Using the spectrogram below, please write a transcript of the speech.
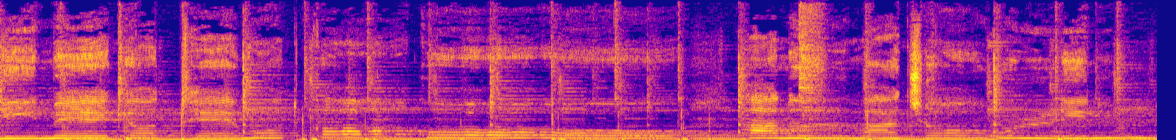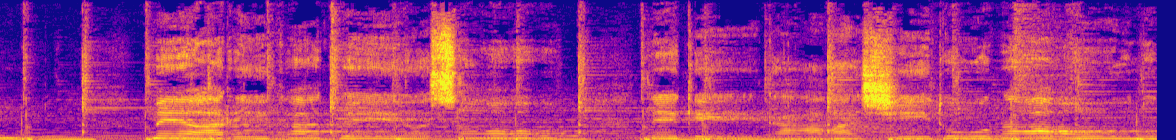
님의 곁에 못 가고 하늘마저 울린 메아리가 되어서 내게 다시 돌아오는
